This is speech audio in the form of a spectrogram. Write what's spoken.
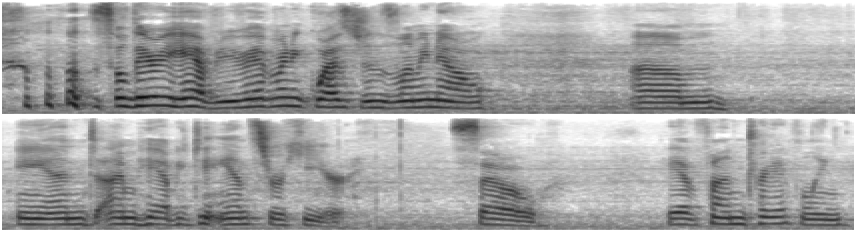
so there you have it. If you have any questions, let me know. Um, and I'm happy to answer here. So have fun traveling.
